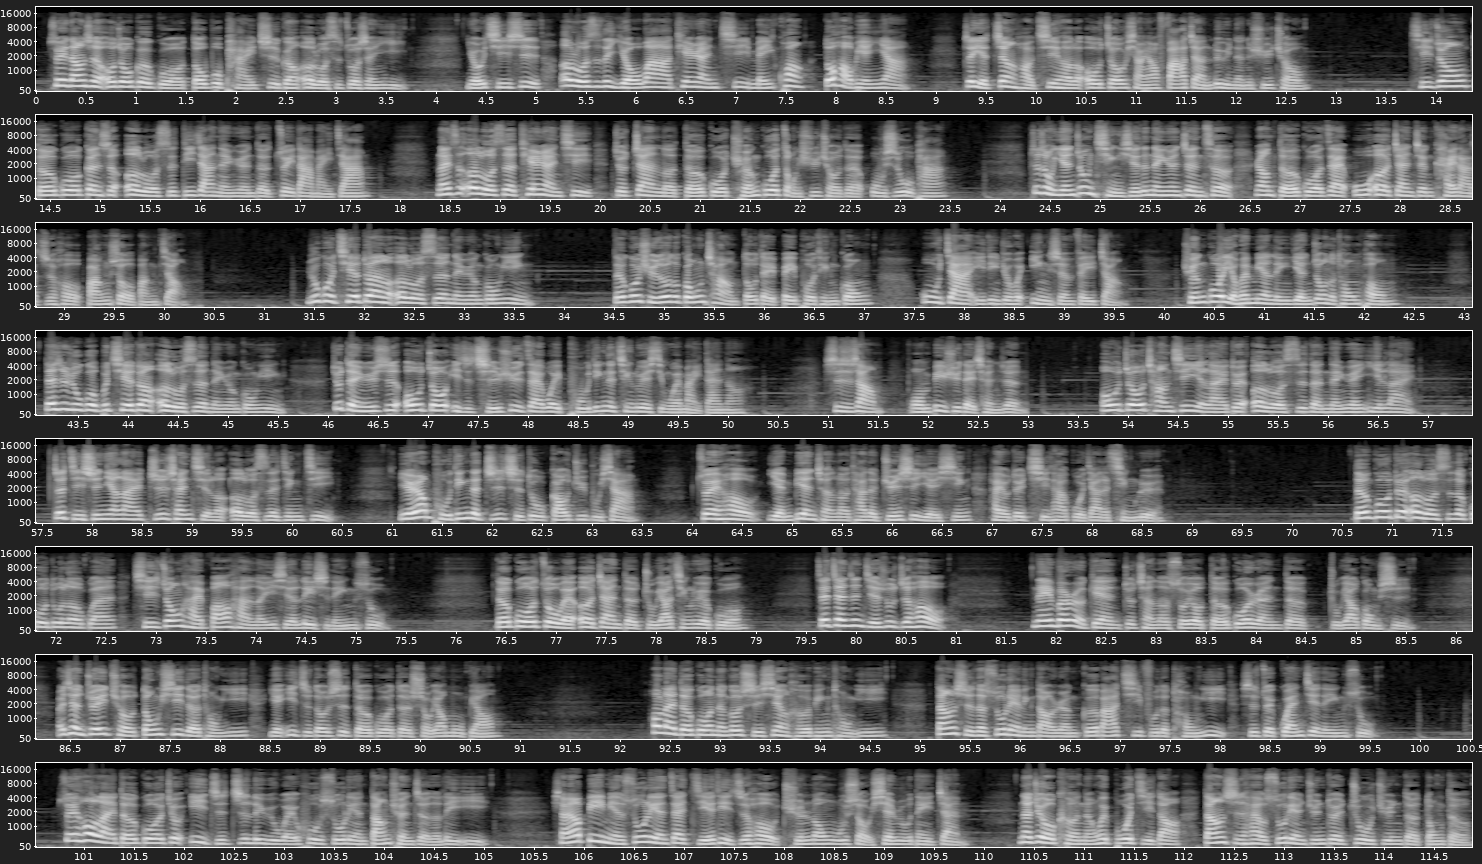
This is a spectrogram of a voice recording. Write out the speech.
所以当时欧洲各国都不排斥跟俄罗斯做生意，尤其是俄罗斯的油啊、天然气、煤矿都好便宜啊！这也正好契合了欧洲想要发展绿能的需求。其中，德国更是俄罗斯低价能源的最大买家。来自俄罗斯的天然气就占了德国全国总需求的五十五趴。这种严重倾斜的能源政策，让德国在乌俄战争开打之后绑手绑脚。如果切断了俄罗斯的能源供应，德国许多的工厂都得被迫停工，物价一定就会应声飞涨，全国也会面临严重的通膨。但是如果不切断俄罗斯的能源供应，就等于是欧洲一直持续在为普丁的侵略行为买单呢。事实上，我们必须得承认，欧洲长期以来对俄罗斯的能源依赖，这几十年来支撑起了俄罗斯的经济，也让普丁的支持度高居不下，最后演变成了他的军事野心，还有对其他国家的侵略。德国对俄罗斯的过度乐观，其中还包含了一些历史的因素。德国作为二战的主要侵略国，在战争结束之后，“Never Again” 就成了所有德国人的主要共识，而且追求东西德统一也一直都是德国的首要目标。后来德国能够实现和平统一，当时的苏联领导人戈巴契夫的同意是最关键的因素，所以后来德国就一直致力于维护苏联当权者的利益。想要避免苏联在解体之后群龙无首陷入内战，那就有可能会波及到当时还有苏联军队驻军的东德。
